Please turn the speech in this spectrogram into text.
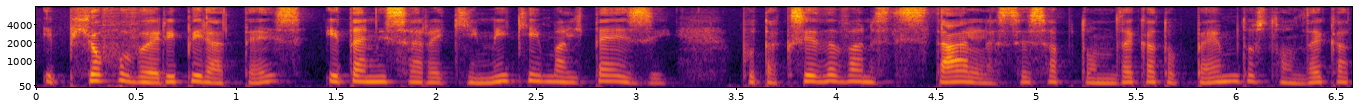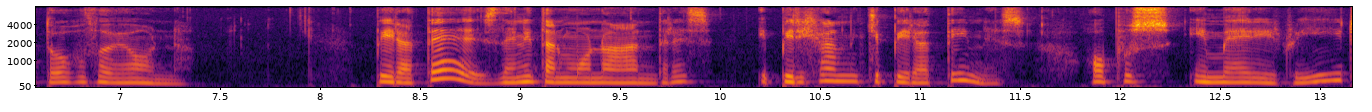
Οι πιο φοβεροί πειρατές ήταν οι Σαρακινοί και οι Μαλτέζοι που ταξίδευαν στις θάλασσες από τον 15ο στον 18ο αιώνα. Πειρατές δεν ήταν μόνο άντρες, υπήρχαν και πειρατίνες όπως η Mary Reed,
